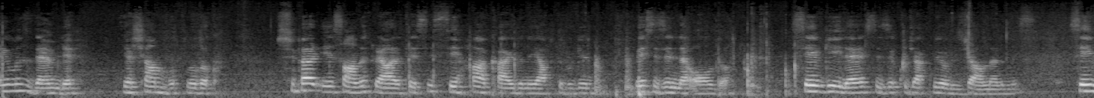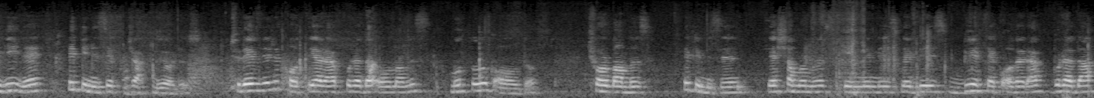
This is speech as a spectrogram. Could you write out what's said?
Çayımız demli. Yaşam mutluluk. Süper insanlık realitesi siha kaydını yaptı bugün ve sizinle oldu. Sevgiyle sizi kucaklıyoruz canlarımız. Sevgiyle hepinizi kucaklıyoruz. Türevleri kodlayarak burada olmamız mutluluk oldu. Çorbamız hepimizin yaşamımız, ilmimiz ve biz bir tek olarak burada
